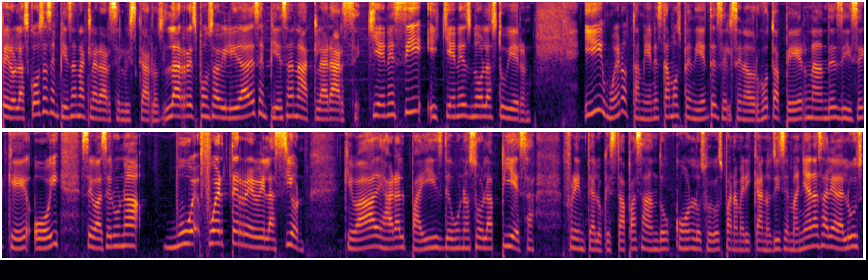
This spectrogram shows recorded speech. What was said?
Pero las cosas empiezan a aclararse, Luis Carlos. Las responsabilidades empiezan a aclararse. Quiénes sí y quiénes no las tuvieron. Y bueno, también estamos pendientes. El senador JP Hernández dice que hoy se va a hacer una fuerte revelación que va a dejar al país de una sola pieza frente a lo que está pasando con los Juegos Panamericanos. Dice, mañana sale a la luz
